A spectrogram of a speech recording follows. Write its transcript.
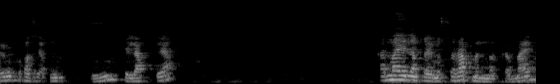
Meron pa kasi akong hmm, tilapia. Kamay lang kayo. Masarap man magkamay.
